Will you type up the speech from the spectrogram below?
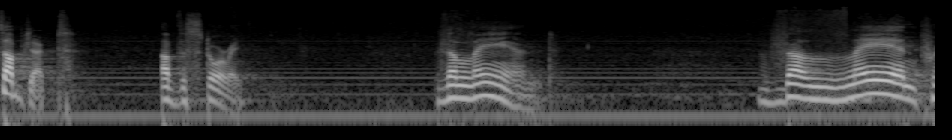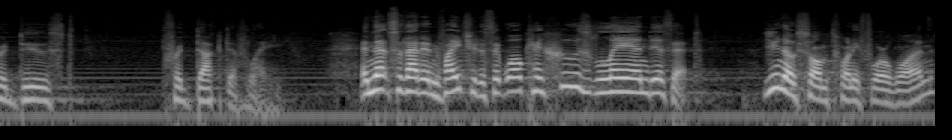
subject of the story? The land. The land produced productively. And that, so that invites you to say, well, okay, whose land is it? You know Psalm 24 1.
